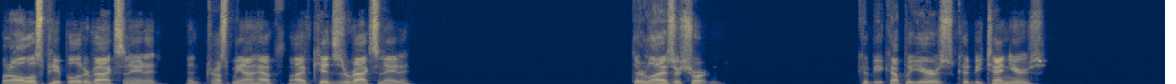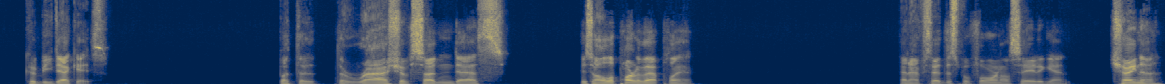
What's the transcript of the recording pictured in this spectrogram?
but all those people that are vaccinated, and trust me, I have I have kids that are vaccinated. Their lives are shortened. Could be a couple years, could be 10 years, could be decades. But the the rash of sudden deaths is all a part of that plan. And I've said this before and I'll say it again. China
